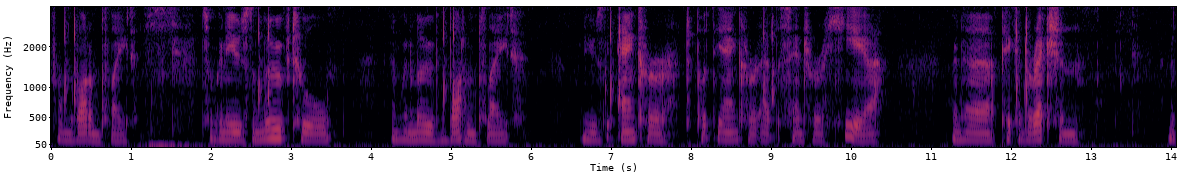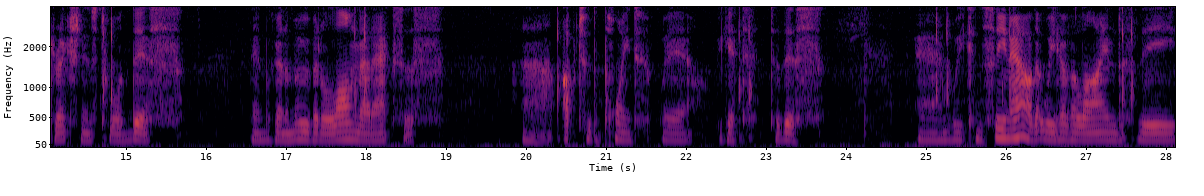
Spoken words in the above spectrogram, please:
from the bottom plate. So we're going to use the move tool and we're going to move the bottom plate use the anchor to put the anchor at the center here. I'm going to pick a direction. The direction is toward this. Then we're going to move it along that axis uh, up to the point where we get to this. And we can see now that we have aligned the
